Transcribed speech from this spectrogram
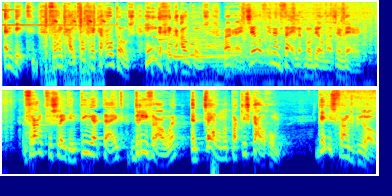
En dit. Frank houdt van gekke auto's. Hele gekke auto's. Maar rijdt zelf in een veilig model naar zijn werk. Frank versleet in 10 jaar tijd drie vrouwen en 200 pakjes kauwgom. Dit is Franks bureau.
